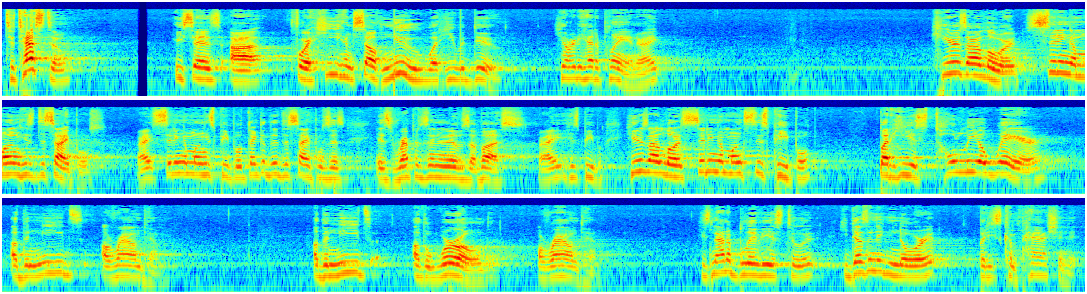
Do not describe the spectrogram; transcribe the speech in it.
to test him, he says, uh, for he himself knew what he would do. He already had a plan, right? Here's our Lord sitting among his disciples, right? Sitting among his people. Think of the disciples as, as representatives of us, right? His people. Here's our Lord sitting amongst his people but he is totally aware of the needs around him, of the needs of the world around him. He's not oblivious to it, he doesn't ignore it, but he's compassionate.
